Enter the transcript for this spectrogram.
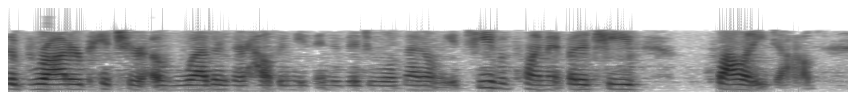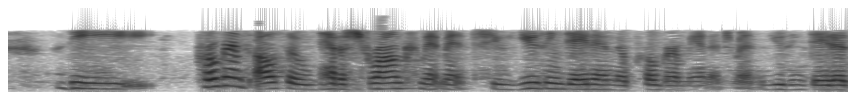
the broader picture of whether they're helping these individuals not only achieve employment but achieve quality jobs. The programs also had a strong commitment to using data in their program management, using data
